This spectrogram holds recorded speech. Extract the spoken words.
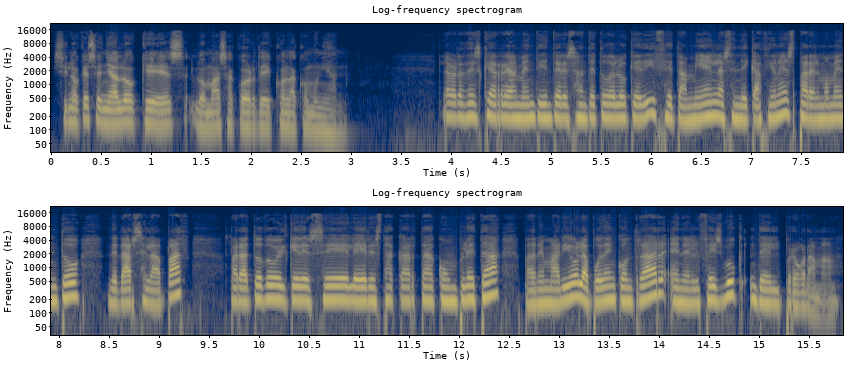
sino que señalo que es lo más acorde con la comunión. La verdad es que es realmente interesante todo lo que dice, también las indicaciones para el momento de darse la paz. Para todo el que desee leer esta carta completa, Padre Mario la puede encontrar en el Facebook del programa.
